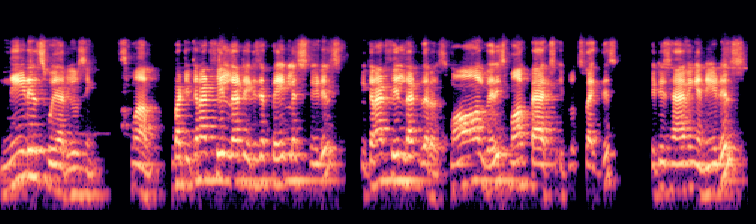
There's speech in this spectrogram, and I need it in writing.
needles we are using. Small. But you cannot feel that it is a painless needles. You cannot feel that there are small, very small patch. It looks like this. It is having a needles.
